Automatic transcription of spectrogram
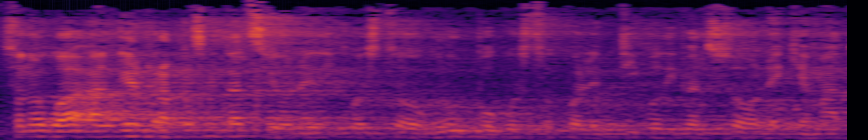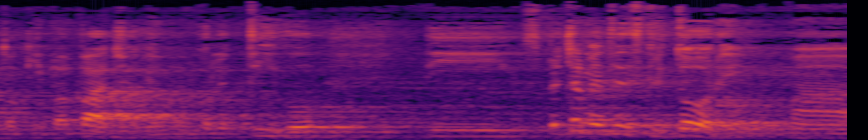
sono qua anche in rappresentazione di questo gruppo, questo collettivo di persone chiamato Chi Papace, che è un collettivo di, specialmente di scrittori, ma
